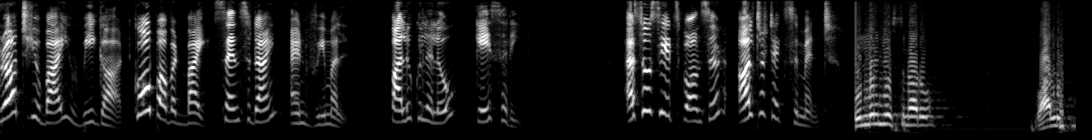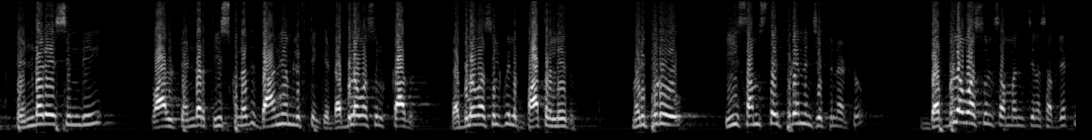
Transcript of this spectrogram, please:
Brought you by V Guard co powered by Sensodyne and Vimal పలుకులలో Kesari. Associate sponsor UltraTech cement వీళ్ళు ఏం చేస్తున్నారు? వాళ్ళు టెండర్ వేసింది వాళ్ళు టెండర్ తీసుకున్నది ధాన్యం లిఫ్టింగ్కి డబ్బుల వసూలు కాదు. డబ్బుల వసూలుకి వీళ్ళకి పాత్ర లేదు. మరి ఇప్పుడు ఈ సంస్థ ఇప్పుడే నేను చెప్పినట్టు డబ్బుల వసూలు సంబంధించిన సబ్జెక్ట్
